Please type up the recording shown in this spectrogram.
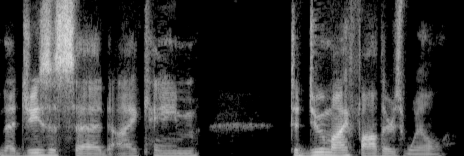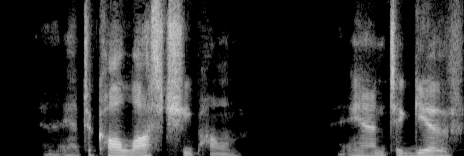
That Jesus said, I came to do my Father's will and to call lost sheep home and to give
